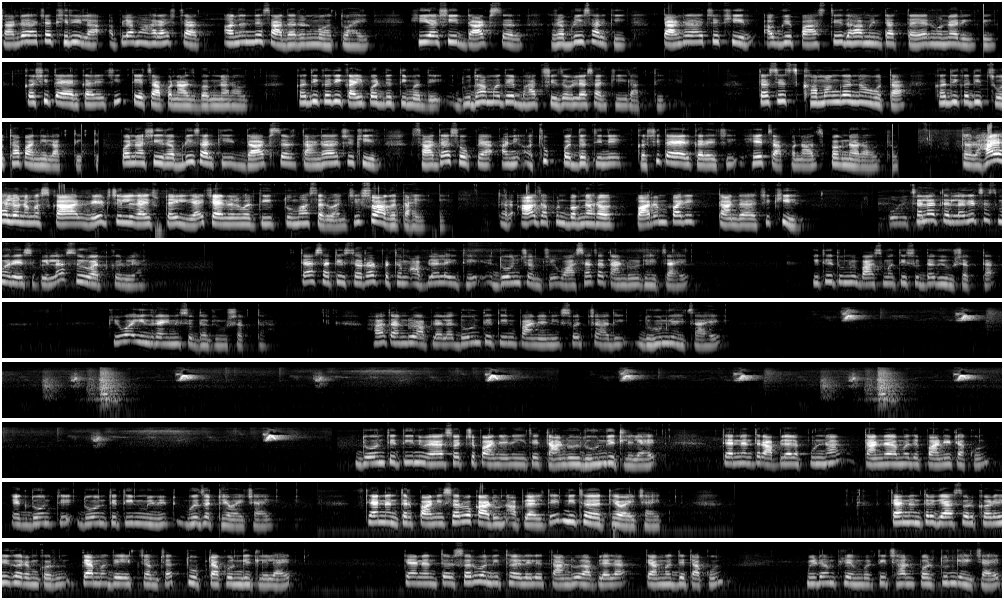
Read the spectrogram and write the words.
तांदळाच्या खिरीला आपल्या महाराष्ट्रात अनन्यसाधारण महत्त्व आहे. ही अशी दाटसर रबडीसारखी तांदळाची खीर अवघे पाच ते दहा मिनटात तयार होणारी कशी तयार करायची तेच आपण आज बघणार आहोत. कधीकधी काही पद्धतीमध्ये दुधामध्ये भात शिजवल्यासारखी लागते. तसेच खमंग न होता कधीकधी चोथा पाणी लागते. पण अशी रबडीसारखी दाटसर तांदळाची खीर साध्या सोप्या आणि अचूक पद्धतीने कशी तयार करायची हेच आपण आज बघणार आहोत. तर हाय हॅलो नमस्कार. रेड चिली लाईफस्टाईल या चॅनलवरती तुम्हा सर्वांचे स्वागत आहे. तर आज आपण बघणार आहोत पारंपरिक तांदळाची खीर. चला तर लगेचच मग रेसिपीला सुरुवात करूया. त्यासाठी सर्वात प्रथम आपल्याला इथे दोन चमचे वासाचा तांदूळ घ्यायचा आहे. इथे तुम्ही बासमतीसुद्धा घेऊ शकता किंवा इंद्रायणीसुद्धा घेऊ शकता. हा तांदूळ आपल्याला दोन ते तीन पाण्याने स्वच्छ आधी धुवून घ्यायचा आहे. दोन ते तीन वेळा स्वच्छ पाण्याने इथे तांदूळ धुवून घेतलेले आहेत. त्यानंतर आपल्याला पुन्हा तांदळामध्ये पाणी टाकून एक दोन ते दोन ते तीन मिनिट भिजत ठेवायचे आहे. त्यानंतर पाणी सर्व काढून आपल्याला ते निथळत ठेवायचे आहेत. त्यानंतर गॅसवर कढई गरम करून त्यामध्ये एक चमचा तूप टाकून घेतलेले आहेत. त्यानंतर सर्व निथळलेले तांदूळ आपल्याला त्यामध्ये टाकून मिडियम फ्लेमवरती छान परतून घ्यायचे आहेत.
